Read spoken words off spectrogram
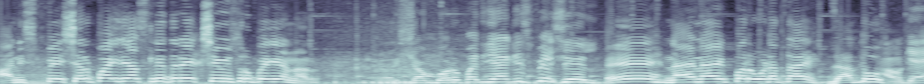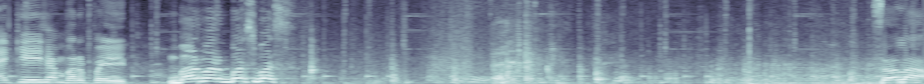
आणि स्पेशल पाहिजे असली तर एकशे वीस रुपये घेणार. शंभर रुपयात घ्या की स्पेशल ए नाही नाही परवडत नाही. जा तू. अहो घ्या की शंभर रुपये बर बर बस बस. चला.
